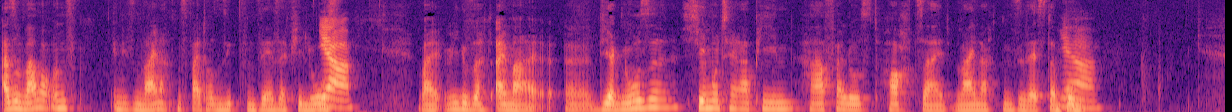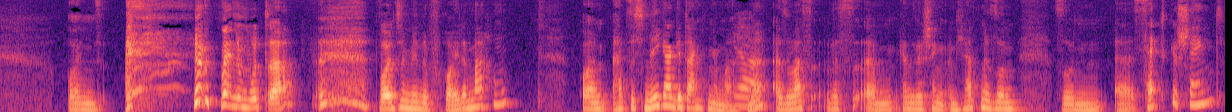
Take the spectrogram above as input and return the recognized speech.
Also war bei uns in diesem Weihnachten 2017 sehr, sehr viel los. Ja. Weil, wie gesagt, einmal äh, Diagnose, Chemotherapien, Haarverlust, Hochzeit, Weihnachten, Silvester, bumm. Ja. Und meine Mutter wollte mir eine Freude machen und hat sich mega Gedanken gemacht. Ja. Ne? Also was, was ähm, kann sie mir schenken? Und ich hatte mir so ein, so ein äh, Set geschenkt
